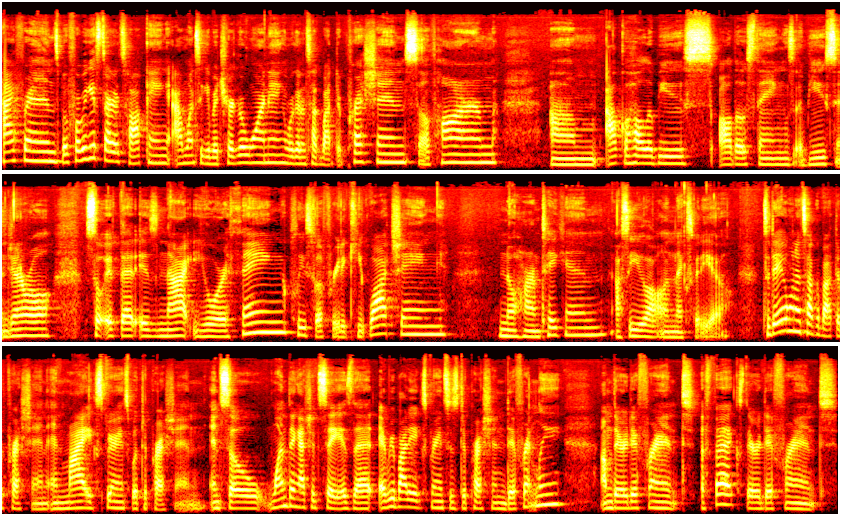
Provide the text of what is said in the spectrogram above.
Hi, friends. Before we get started talking, I want to give a trigger warning. We're going to talk about depression, self harm, um, alcohol abuse, all those things, abuse in general. So, if that is not your thing, please feel free to keep watching. No harm taken. I'll see you all in the next video. Today, I want to talk about depression and my experience with depression. And so, one thing I should say is that everybody experiences depression differently. Um, there are different effects, there are different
